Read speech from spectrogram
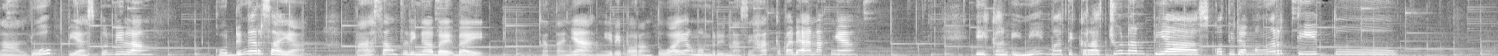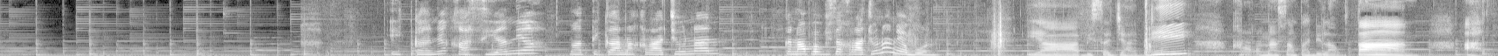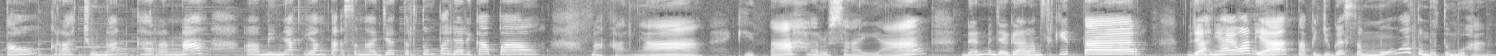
Lalu Pias pun bilang, kau dengar saya, pasang telinga baik-baik. Katanya mirip orang tua yang memberi nasihat kepada anaknya. Ikan ini mati keracunan Pias, kau tidak mengerti itu. Ikannya kasihan ya, mati karena keracunan. Kenapa bisa keracunan ya, Bun? Ya, bisa jadi karena sampah di lautan atau keracunan karena e, minyak yang tak sengaja tertumpah dari kapal. Makanya, kita harus sayang dan menjaga alam sekitar. Tidak hanya hewan ya, tapi juga semua tumbuh-tumbuhan.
